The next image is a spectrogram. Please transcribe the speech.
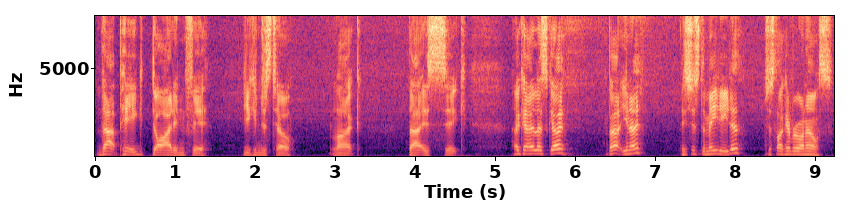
That pig died in fear. You can just tell. Like, that is sick. Okay, let's go. But you know, he's just a meat eater, just like everyone else.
